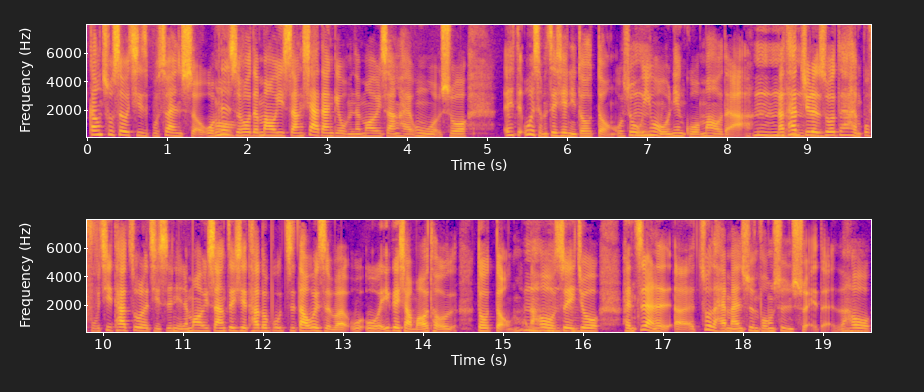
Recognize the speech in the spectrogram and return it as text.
刚出社会，其实不算熟。我们那时候的贸易商下单给我们的贸易商还问我说：“哎，为什么这些你都懂？”我说：“因为我念国贸的啊。”嗯，那他觉得说他很不服气，他做了几十年的贸易商，这些他都不知道为什么我我一个小毛头都懂，然后所以就很自然的呃做的还蛮顺风顺水的，然后。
